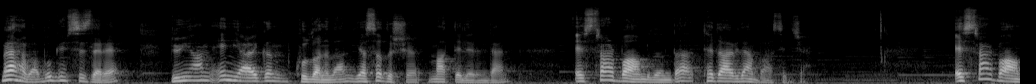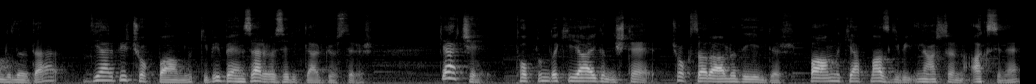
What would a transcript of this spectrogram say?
Merhaba, bugün sizlere dünyanın en yaygın kullanılan yasa dışı maddelerinden esrar bağımlılığında tedaviden bahsedeceğim. Esrar bağımlılığı da diğer birçok bağımlılık gibi benzer özellikler gösterir. Gerçi toplumdaki yaygın işte çok zararlı değildir, bağımlılık yapmaz gibi inançların aksine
